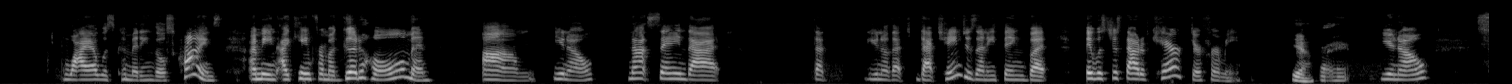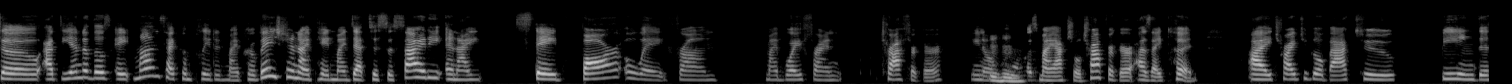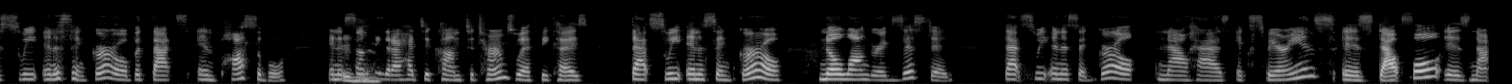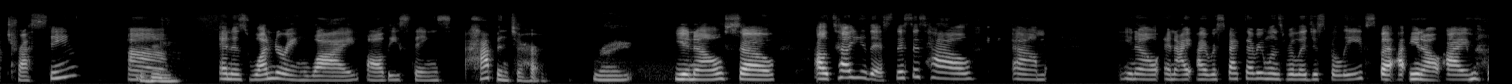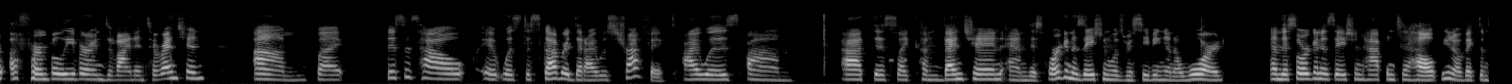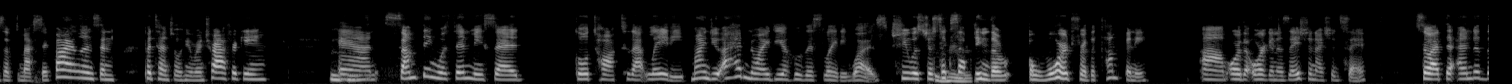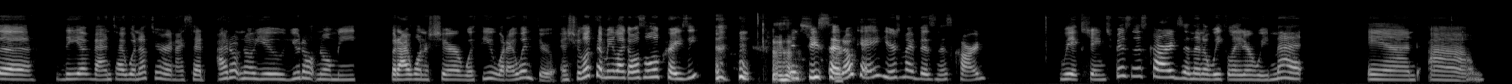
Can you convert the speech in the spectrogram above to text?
why I was committing those crimes. I mean, I came from a good home and um, you know, not saying that that you know that that changes anything, but it was just out of character for me. Yeah. Right. You know? So at the end of those 8 months, I completed my probation, I paid my debt to society and I stayed far away from my boyfriend trafficker, you know, mm-hmm. who was my actual trafficker as I could. I tried to go back to being this sweet, innocent girl, but that's impossible. And it's mm-hmm. something that I had to come to terms with because that sweet, innocent girl no longer existed. That sweet, innocent girl now has experience, is doubtful, is not trusting, um, mm-hmm. and is wondering why all these things happen to her. Right. You know, so I'll tell you this this is how um, you know, and I, I respect everyone's religious beliefs, but you know, I'm a firm believer in divine intervention. Um, but this is how it was discovered that I was trafficked. I was um, at this like convention, and this organization was receiving an award, and this organization happened to help, you know, victims of domestic violence and potential human trafficking. Mm-hmm. And something within me said, go talk to that lady. Mind you, I had no idea who this lady was. She was just mm-hmm. accepting the award for the company um, or the organization, I should say. So at the end of the the event, I went up to her and I said, "I don't know you. You don't know me." But I want to share with you what I went through. And she looked at me like I was a little crazy. and she said, Okay, here's my business card. We exchanged business cards. And then a week later, we met. And um,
